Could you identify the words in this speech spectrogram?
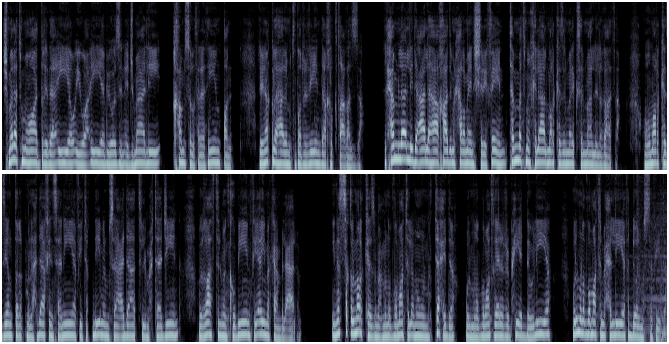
شملت مواد غذائية وإيوائية بوزن إجمالي 35 طن لنقلها للمتضررين داخل قطاع غزة. الحملة اللي دعا لها خادم الحرمين الشريفين تمت من خلال مركز الملك سلمان للإغاثة. وهو مركز ينطلق من أهداف إنسانية في تقديم المساعدات للمحتاجين وإغاثة المنكوبين في أي مكان بالعالم. ينسق المركز مع منظمات الأمم المتحدة والمنظمات غير الربحية الدولية والمنظمات المحلية في الدول المستفيدة.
